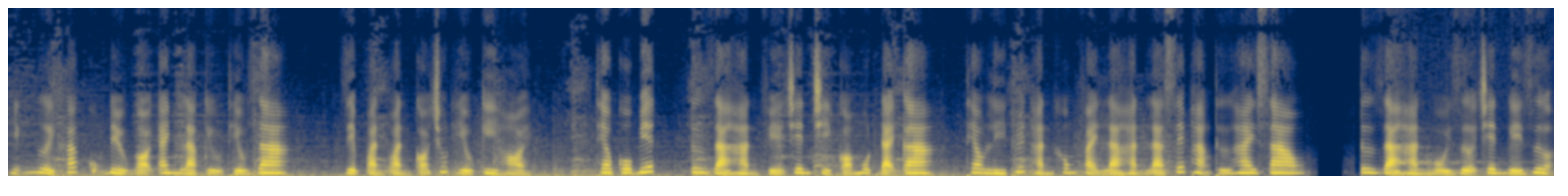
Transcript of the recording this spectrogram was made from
những người khác cũng đều gọi anh là cửu thiếu gia. Diệp Oản Oản có chút hiếu kỳ hỏi. Theo cô biết, tư giả hàn phía trên chỉ có một đại ca, theo lý thuyết hắn không phải là hẳn là xếp hạng thứ hai sao? Tư giả hàn ngồi dựa trên ghế dựa,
